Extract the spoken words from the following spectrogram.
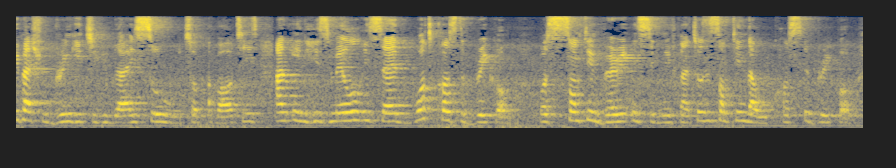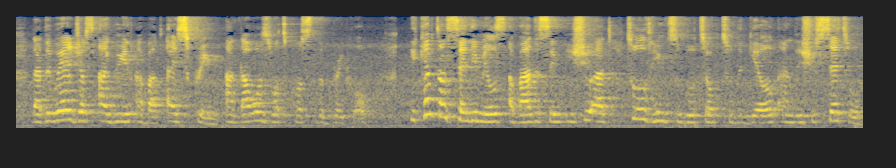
if i should bring it to you guys so we'll talk about it and in his mail he said what caused the breakup was something very insignificant. It wasn't something that would cause a breakup. That they were just arguing about ice cream, and that was what caused the breakup. He kept on sending mails about the same issue. I told him to go talk to the girl and they should settle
